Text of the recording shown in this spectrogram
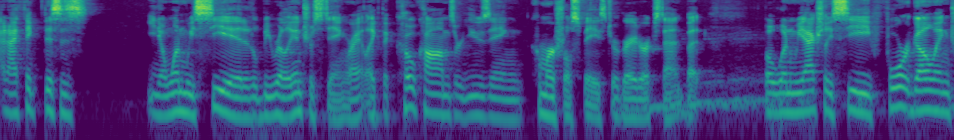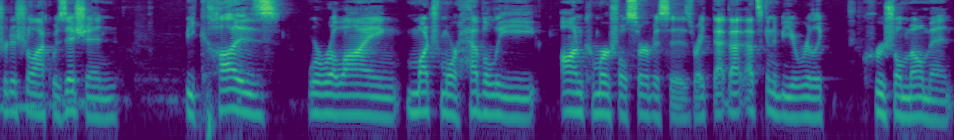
and I think this is you know when we see it it'll be really interesting right like the cocoms are using commercial space to a greater extent but but when we actually see foregoing traditional acquisition because we're relying much more heavily on commercial services, right? That, that that's going to be a really crucial moment.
